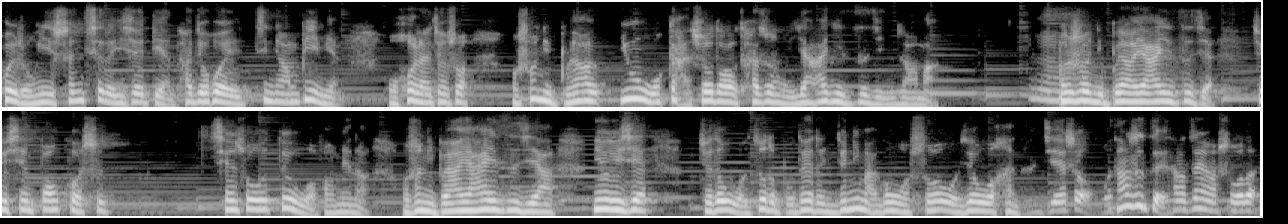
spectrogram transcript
会容易生气的一些点，他就会尽量避免。我后来就说，我说你不要，因为我感受到他这种压抑自己，你知道吗？嗯，我就说你不要压抑自己，就先包括是，先说对我方面的，我说你不要压抑自己啊，你有一些觉得我做的不对的，你就立马跟我说，我觉得我很能接受。我当时嘴上这样说的，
